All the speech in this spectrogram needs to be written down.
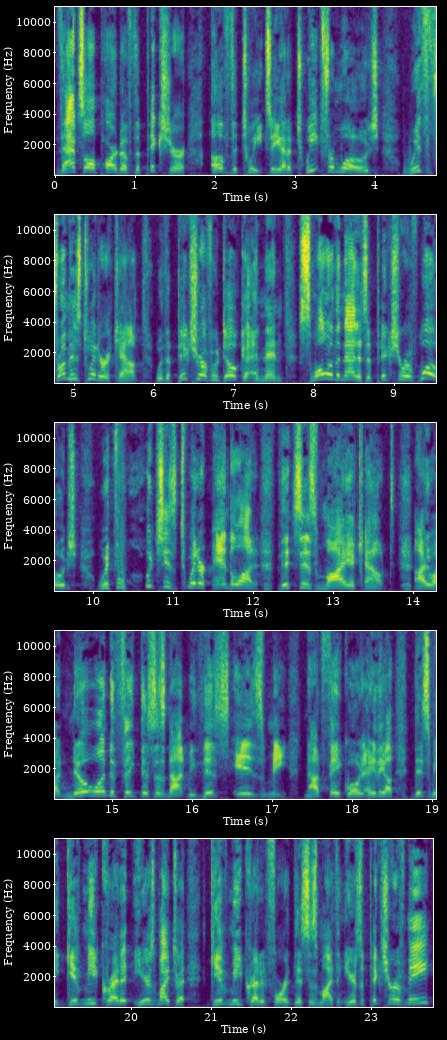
That's all part of the picture of the tweet. So you got a tweet from Woj with from his Twitter account with a picture of Udoka, and then smaller than that is a picture of Woj with Woj's Twitter handle on it. This is my account. I want no one to think this is not me. This is me, not fake Woj. Anything else? This is me. Give me credit. Here's my tweet. Give me credit for it. This is my thing. Here's a picture of me.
